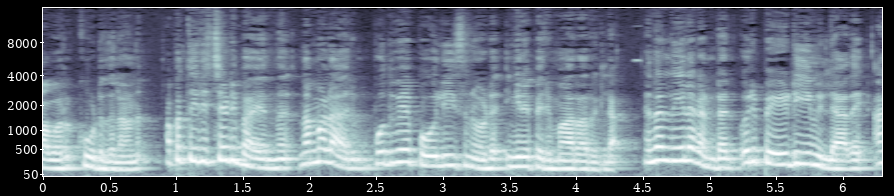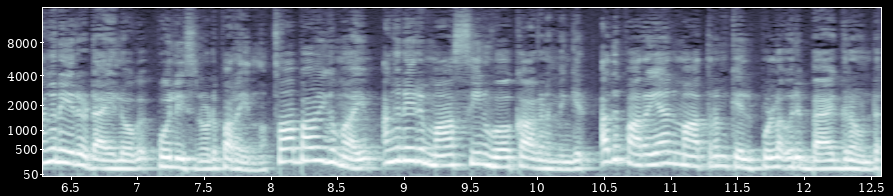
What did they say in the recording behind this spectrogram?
പവർ കൂടുതലാണ്. അപ്പൊ തിരിച്ചടി ഭയന്ന് നമ്മളാരും പൊതുവെ പോലീസിനോട് ഇങ്ങനെ പെരുമാറാറില്ല. എന്നാൽ നീലകണ്ഠൻ ഒരു പേടിയുമില്ലാതെ അങ്ങനെ ഒരു ഡയലോഗ് പോലീസിനോട് പറയുന്നു. സ്വാഭാവികമായും അങ്ങനെ ഒരു മാസ് സീൻ വർക്ക് ആകണമെങ്കിൽ അത് പറയാൻ മാത്രം കെൽപ്പുള്ള ഒരു ബാക്ക്ഗ്രൗണ്ട്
